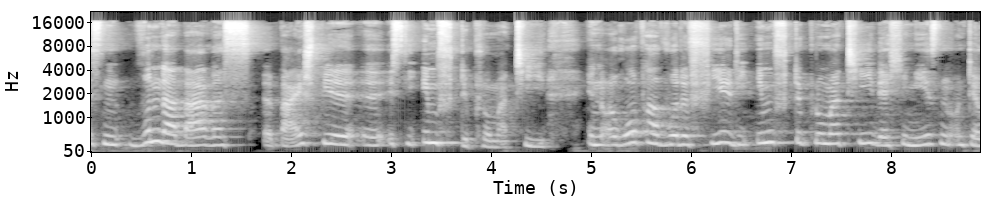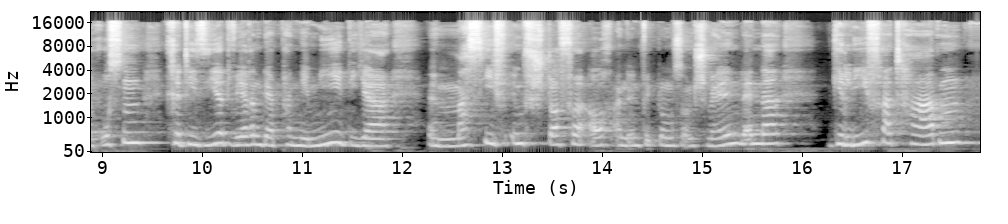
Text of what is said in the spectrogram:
ist ein wunderbares äh, Beispiel, äh, ist die Impfdiplomatie. In Europa wurde viel die Impfdiplomatie der Chinesen und der Russen kritisiert während der Pandemie, die ja ähm, massiv Impfstoffe auch an Entwicklungs- und Schwellenländer geliefert haben.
